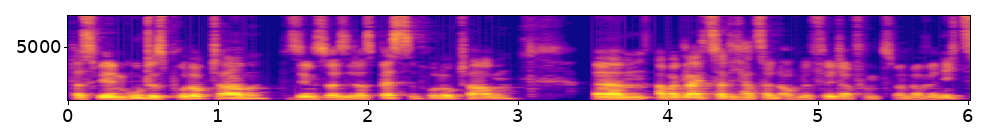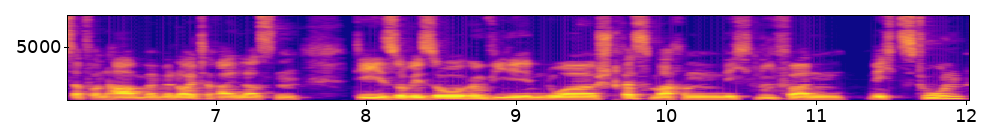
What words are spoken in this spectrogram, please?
dass wir ein gutes Produkt haben, beziehungsweise das beste Produkt haben. Ähm, aber gleichzeitig hat es halt auch eine Filterfunktion, weil wir nichts davon haben, wenn wir Leute reinlassen, die sowieso irgendwie nur Stress machen, nicht liefern, nichts tun.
